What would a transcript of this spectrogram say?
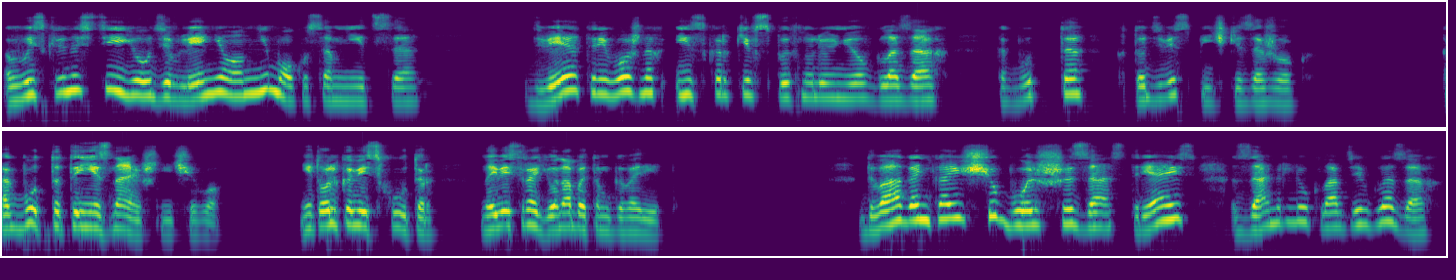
В искренности ее удивления он не мог усомниться. Две тревожных искорки вспыхнули у нее в глазах, как будто кто две спички зажег. «Как будто ты не знаешь ничего. Не только весь хутор, но и весь район об этом говорит». Два огонька еще больше, заостряясь, замерли у Клавдии в глазах.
